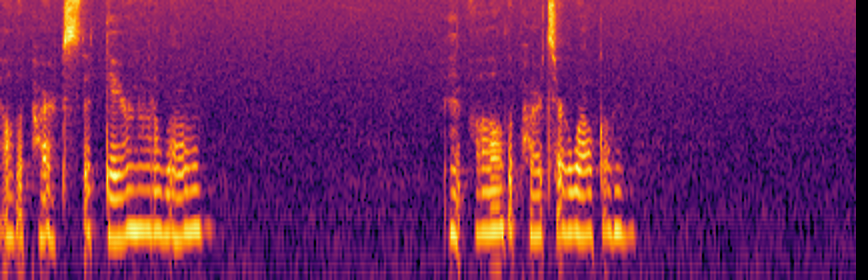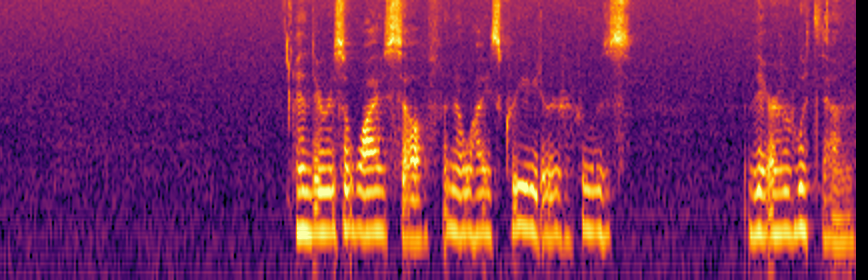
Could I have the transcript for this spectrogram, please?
Tell the parts that they are not alone and all the parts are welcome. And there is a wise self and a wise creator who is there with them.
